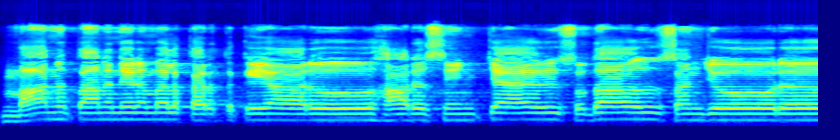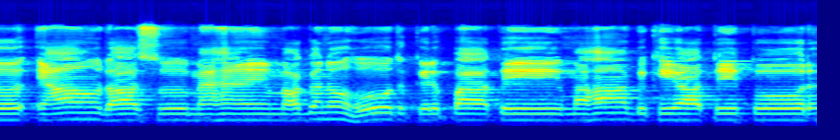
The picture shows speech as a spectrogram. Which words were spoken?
ਮਨ ਤਨ ਨਿਰਮਲ ਕਰਤ ਕਿਆਰੋ, ਹਰ ਸਿੰਚੈ ਸੁਦਾ ਸੰਜੋਰ। ਇਉ ਰਸ ਮਹਿ ਮਗਨ ਹੋਤ ਕਿਰਪਾ ਤੇ ਮਹਾ ਵਿਖਿਆਤੇ ਤੋਰ।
